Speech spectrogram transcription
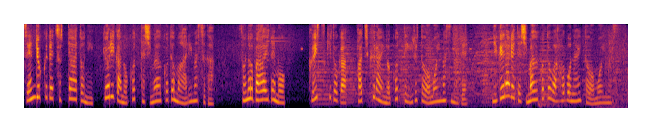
全力で釣った後に距離が残ってしまうこともありますが、その場合でも、食いつき度が8くらい残っていると思いますので、逃げられてしまうことはほぼないと思います。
